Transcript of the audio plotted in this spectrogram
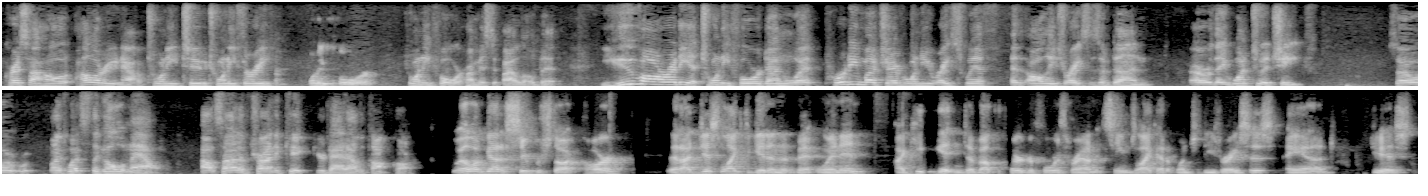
Chris, how old, how old are you now? 22, 23? 24. 24. I missed it by a little bit. You've already at 24 done what pretty much everyone you race with at all these races have done, or they want to achieve. So, like, what's the goal now outside of trying to kick your dad out of the comp car? Well, I've got a super stock car that I'd just like to get an event win in. I keep getting to about the third or fourth round. It seems like at a bunch of these races, and just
